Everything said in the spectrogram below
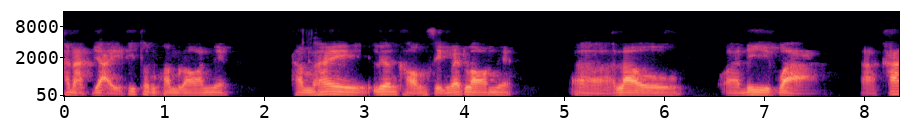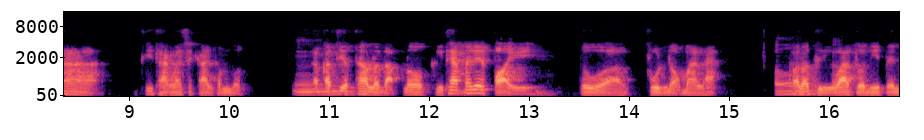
ขนาดใหญ่ที่ทนความร้อนเนี่ยทำให้เรื่องของสิ่งแวดล้อมเนี่ยเอ่อเราเอ่อดีกว่าอ่าค่าที่ทางราชการกำหนดอืมแล้วก็เทียบเท่าระดับโลก คือแทบไม่ได้ปล่อยตัวฝุ่นออกมาแล้วอ๋อ เพราะเราถือว่าตัวนี้เป็น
